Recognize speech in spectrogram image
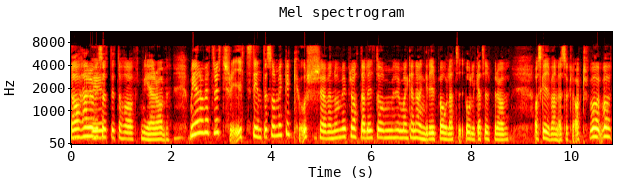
Ja, här har vi Det- suttit och haft mer av, mer av ett retreat. Det är inte så mycket kurs, även om vi pratar lite om hur man kan angripa olika typer av, av skrivande såklart. Vad, vad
